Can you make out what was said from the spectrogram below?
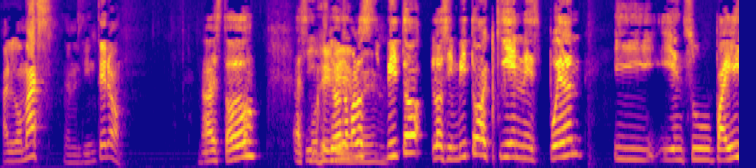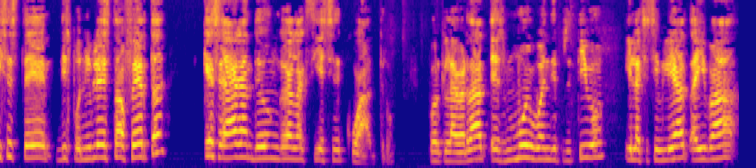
¿Algo más en el tintero? No, es todo. Así Muy yo bien, nomás los invito, los invito a quienes puedan y, y en su país esté disponible esta oferta, que se hagan de un Galaxy S4. Porque la verdad es muy buen dispositivo y la accesibilidad ahí va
